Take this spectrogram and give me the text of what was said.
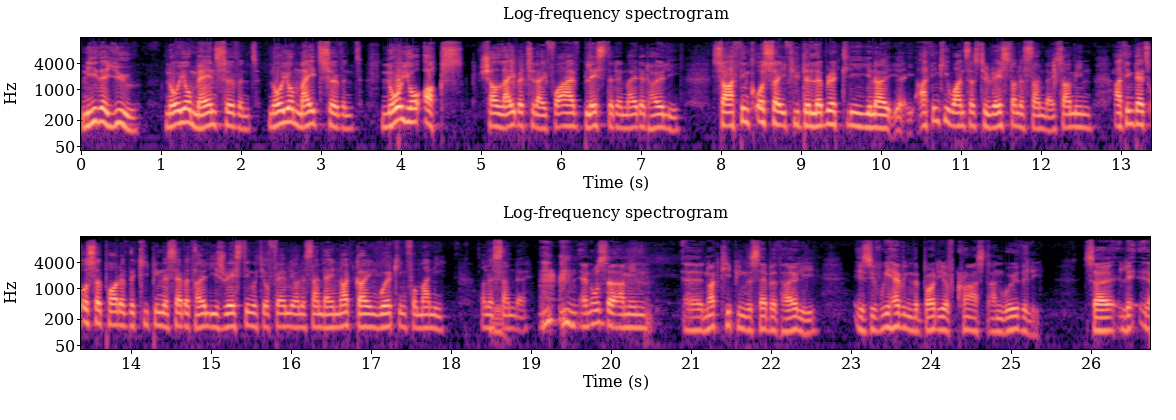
"Neither you nor your manservant, nor your maidservant, nor your ox shall labor today, for I have blessed it and made it holy." So I think also if you deliberately, you know, I think he wants us to rest on a Sunday. So I mean, I think that's also part of the keeping the Sabbath holy is resting with your family on a Sunday and not going working for money on a Yeah. Sunday. and also, I mean, uh, not keeping the Sabbath holy is if we're having the body of Christ unworthily. So, uh,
